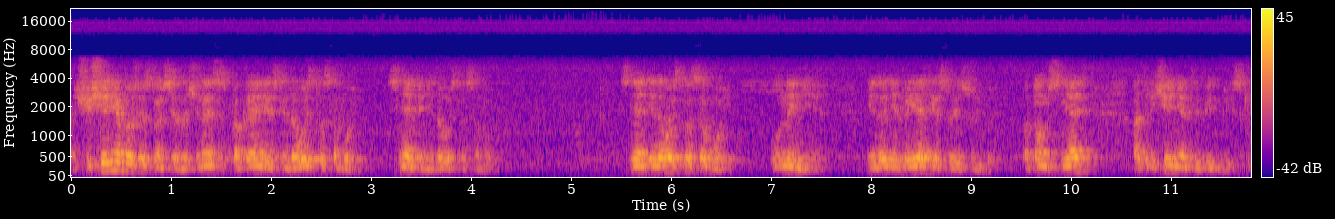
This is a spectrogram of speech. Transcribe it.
Ощущение божественности начинается с покаяния, с недовольства собой. Снятие недовольства собой. Снять недовольство собой, уныние, неприятие своей судьбы. Потом снять отречение от любви к близким.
